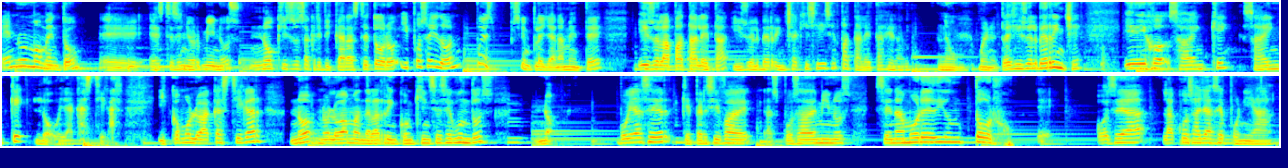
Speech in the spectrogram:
En un momento, eh, este señor Minos no quiso sacrificar a este toro y Poseidón, pues simple y llanamente, hizo la pataleta, hizo el berrinche. Aquí se dice pataleta, Gerardo. No. Bueno, entonces hizo el berrinche y dijo, ¿saben qué? ¿Saben qué? Lo voy a castigar. ¿Y cómo lo va a castigar? No, no lo va a mandar al rincón 15 segundos. No. Voy a hacer que Persifae, la esposa de Minos, se enamore de un toro. O sea, la cosa ya se ponía.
